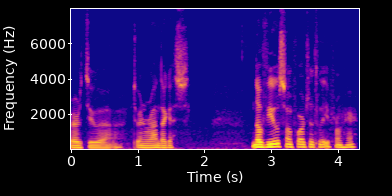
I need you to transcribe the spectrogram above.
better to uh, turn around I guess. No views unfortunately from here.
